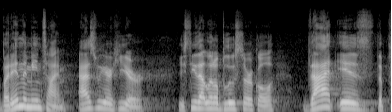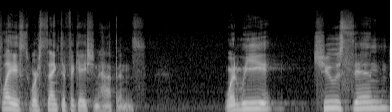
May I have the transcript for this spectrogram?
But in the meantime, as we are here, you see that little blue circle? That is the place where sanctification happens. When we choose sin,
